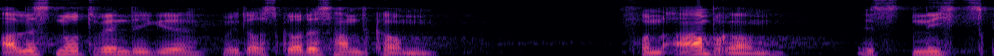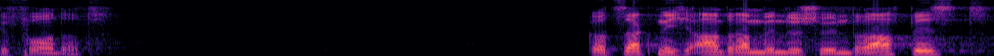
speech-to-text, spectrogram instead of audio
Alles Notwendige wird aus Gottes Hand kommen. Von Abraham ist nichts gefordert. Gott sagt nicht, Abraham, wenn du schön brav bist,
